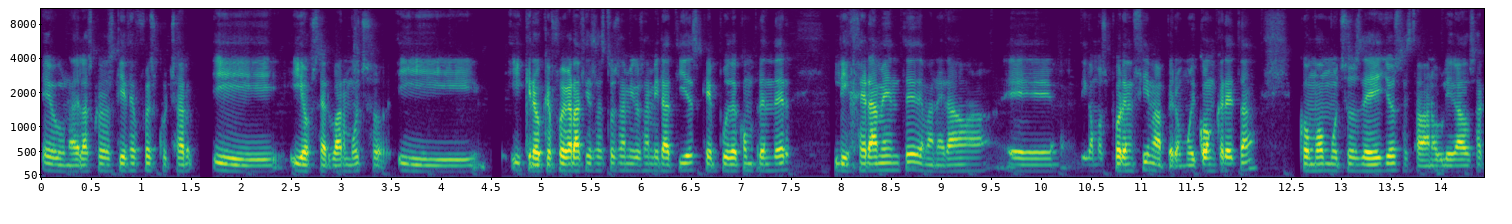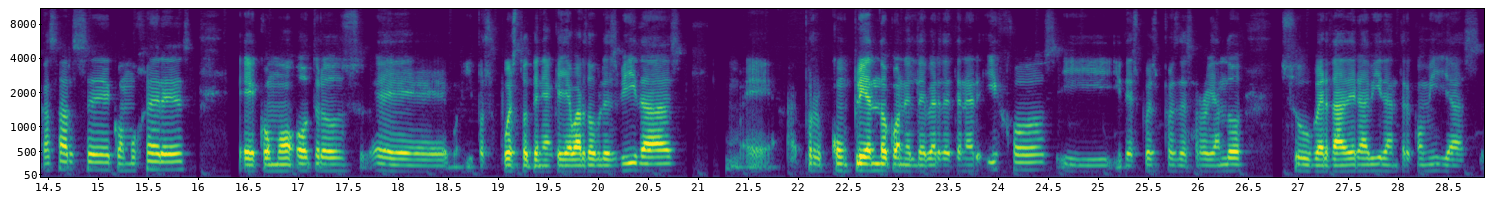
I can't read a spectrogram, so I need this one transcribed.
Eh, una de las cosas que hice fue escuchar y, y observar mucho. Y, y, creo que fue gracias a estos amigos amiratíes que pude comprender ligeramente, de manera, eh, digamos, por encima, pero muy concreta, cómo muchos de ellos estaban obligados a casarse con mujeres, eh, como otros, eh, y por supuesto tenían que llevar dobles vidas, eh, cumpliendo con el deber de tener hijos y, después pues desarrollando su verdadera vida, entre comillas,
